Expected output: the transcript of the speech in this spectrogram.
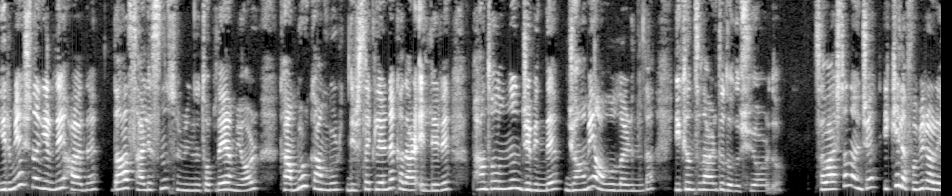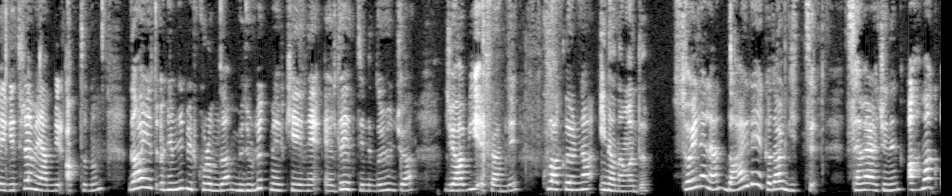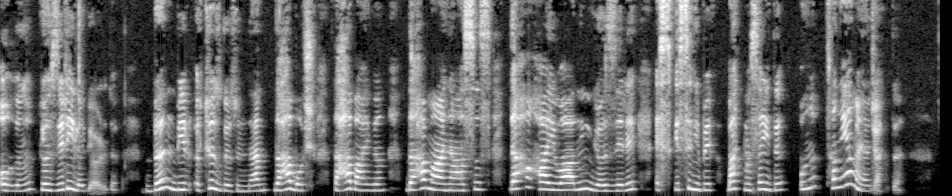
20 yaşına girdiği halde daha salyasını sümünü toplayamıyor, kambur kambur dirseklerine kadar elleri pantolonunun cebinde cami avlularında yıkıntılarda dolaşıyordu. Savaştan önce iki lafı bir araya getiremeyen bir aptalın gayet önemli bir kurumda müdürlük mevkiini elde ettiğini duyunca Cabi Efendi kulaklarına inanamadı. Söylenen daireye kadar gitti. Semerci'nin ahmak oğlunu gözleriyle gördü. Bön bir öküz gözünden daha boş, daha baygın, daha manasız, daha hayvanın gözleri eskisi gibi bakmasaydı onu tanıyamayacaktı.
